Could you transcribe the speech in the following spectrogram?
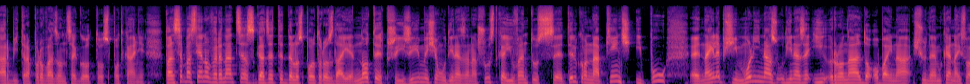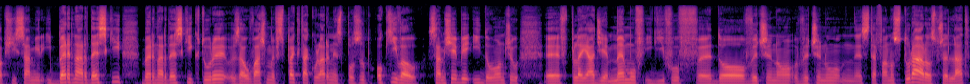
arbitra prowadzącego to spotkanie. Pan Sebastiano Vernazza z gazety dello Sport rozdaje noty. Przyjrzyjmy się Udineza na szóstkę, Juventus tylko na 5,5. Najlepsi Molina z Udinese i Ronaldo obaj na siódemkę najsłabsi Samir i Bernardeski. Bernardeski, który zauważmy w spektakularny sposób okiwał sam siebie i dołączył e, w plejadzie memów i gifów e, do wyczynu, wyczynu Stefano Sturaro sprzed lat.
